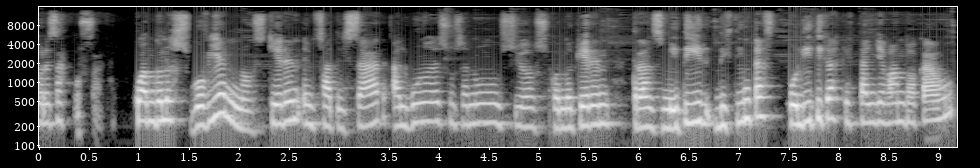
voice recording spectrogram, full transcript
por esas cosas. Cuando los gobiernos quieren enfatizar alguno de sus anuncios, cuando quieren transmitir distintas políticas que están llevando a cabo,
